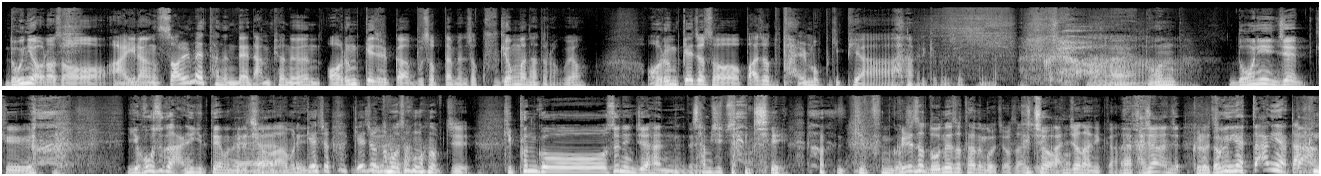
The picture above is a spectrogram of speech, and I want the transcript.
논이 얼어서 아이랑 썰매 타는데 남편은 얼음 깨질까 무섭다면서 구경만 하더라고요. 얼음 깨져서 빠져도 발목 깊이야. 이렇게 보내주셨습니다. 아, 논, 논이 이제 그, 이게 호수가 아니기 때문에. 그렇죠. 아무리 깨져, 깨져도 네. 뭐 상관없지. 깊은 곳은 이제 한 네. 30cm. 깊은 곳. 그래서 논에서 타는 거죠. 사실. 그쵸. 안전하니까. 네, 가장 안전. 그렇죠. 여기 그냥 땅이야, 땅.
